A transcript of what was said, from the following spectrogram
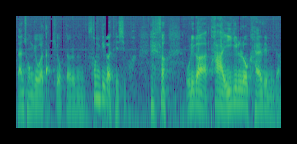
난 종교가 딱히 없다 그러면 선비가 되시고 그래서 우리가 다 이 길로 가야 됩니다.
